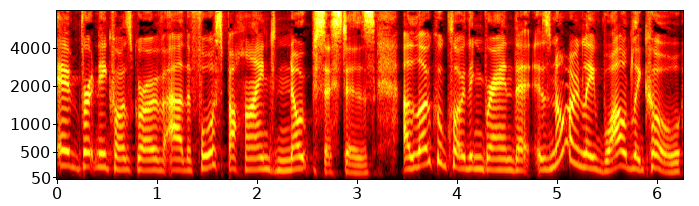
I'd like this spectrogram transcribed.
and Brittany Cosgrove are the force behind Nope Sisters, a local clothing brand that is not only wildly cool,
